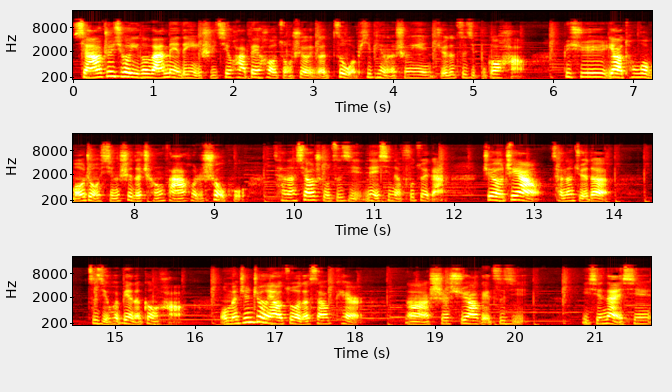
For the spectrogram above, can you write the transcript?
想要追求一个完美的饮食计划背后，总是有一个自我批评的声音，觉得自己不够好，必须要通过某种形式的惩罚或者受苦，才能消除自己内心的负罪感。只有这样，才能觉得。自己会变得更好。我们真正要做的 self care，那是需要给自己一些耐心，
